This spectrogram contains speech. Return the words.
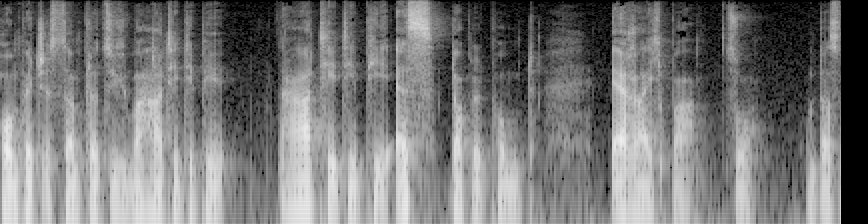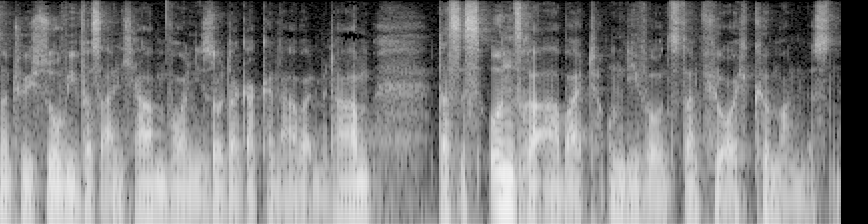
Homepage ist dann plötzlich über HTTP, HTTPS Doppelpunkt erreichbar. So. Und das natürlich so, wie wir es eigentlich haben wollen. Ihr sollt da gar keine Arbeit mit haben. Das ist unsere Arbeit, um die wir uns dann für euch kümmern müssen.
